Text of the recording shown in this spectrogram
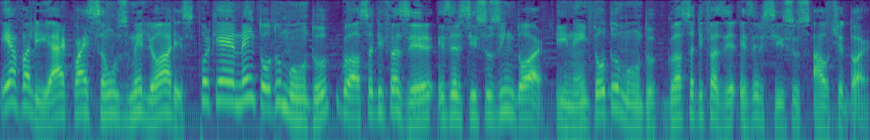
e avaliar quais são os melhores, porque nem todo mundo gosta de fazer exercícios indoor e nem todo mundo gosta de fazer exercícios outdoor.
